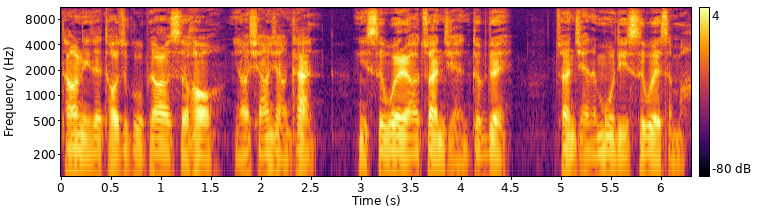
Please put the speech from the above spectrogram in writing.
当你在投资股票的时候，你要想想看，你是为了要赚钱，对不对？赚钱的目的是为什么？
